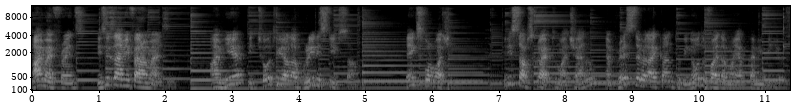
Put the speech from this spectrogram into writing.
Hi my friends, this is Ami Faramerzi. I'm here with tutorial of Greensleeves song. Thanks for watching. Please subscribe to my channel and press the bell icon to be notified of my upcoming videos.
